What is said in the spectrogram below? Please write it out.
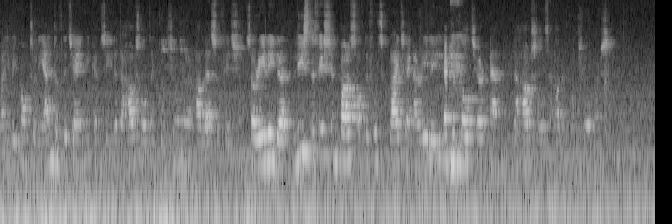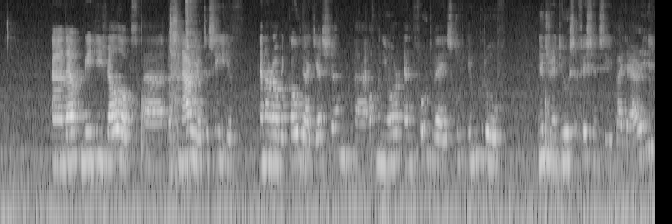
when we come to the end of the chain, we can see that the household and consumer are less efficient. So really, the least efficient parts of the food supply chain are really agriculture and the households and other consumers. And then we developed uh, a scenario to see if anaerobic co-digestion uh, of manure and food waste could improve nutrient use efficiency by dairy.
